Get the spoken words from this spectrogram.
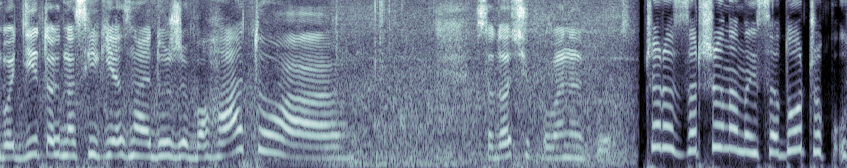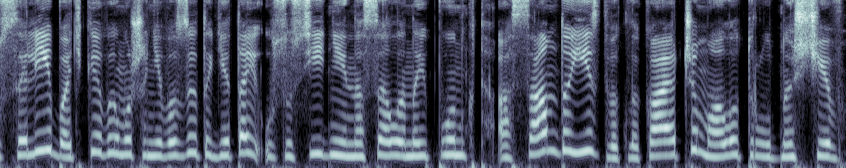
Бо діток, наскільки я знаю, дуже багато, а садочок повинен бути. Через зачинений садочок у селі батьки вимушені возити дітей у сусідній населений пункт, а сам доїзд викликає чимало труднощів.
